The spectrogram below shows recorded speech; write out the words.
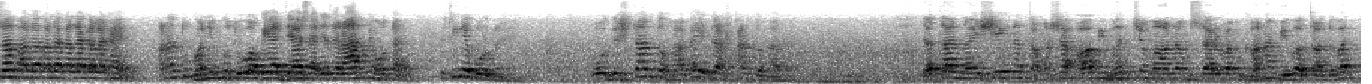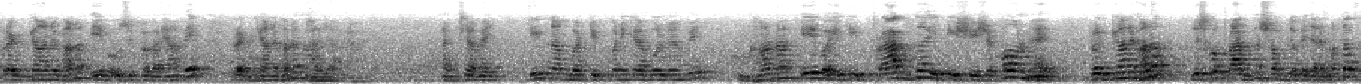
सब अलग अलग अलग अलग है। परंतु घनीभूत हुआ गया जैसा जैसे रात में होता है। इसीलिए बोल रहे हैं। वो दृष्टांत तो भाग है ये दृष्टांत तो भाग है। यथा नैशेन तमसा अविभज्य मानम सर्वम घन विव तद्वत प्रज्ञान घन एवं उसी प्रकार यहाँ पे प्रज्ञान घन कहा जा रहा है। अच्छा भाई, तीन नंबर टिप्पणी क्या बोल रहे हैं पे? घन एव इति प्राज्ञ इति शेष कौन है? प्रज्ञान घन जिसको प्राज्ञ शब्द के जरा मतलब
